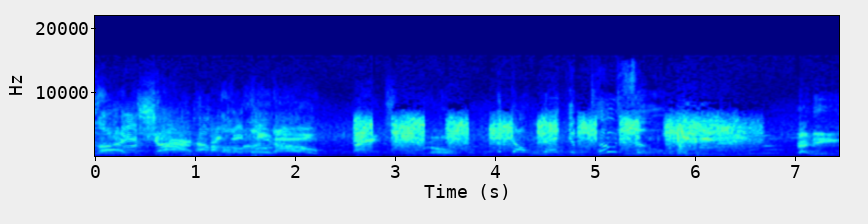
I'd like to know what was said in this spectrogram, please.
Good shot, Uncle Uncle Bluto! Thanks, Bluto. Don't thank him too soon. Ready,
